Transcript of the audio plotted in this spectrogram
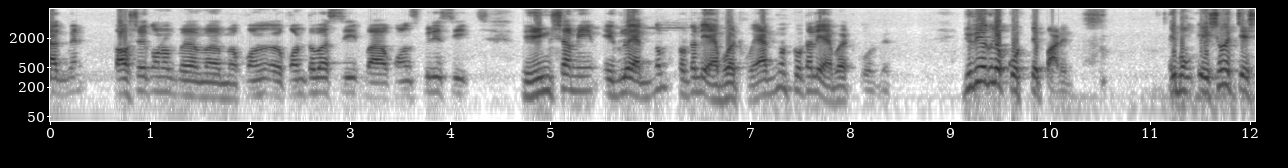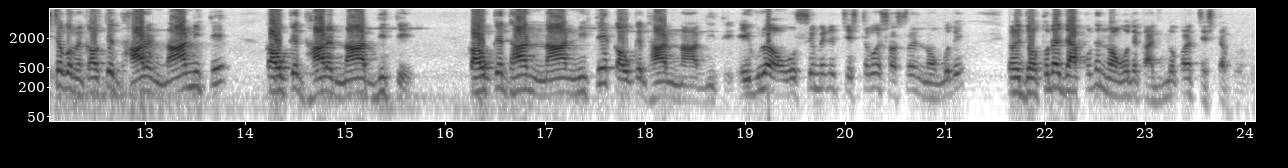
রাখবেন। কারোর সাথে কোনো কন্ট্রোভার্সি বা কনস্পিরেসি হিংসামি এগুলো একদম টোটালি অ্যাভয়েড করবে একদম টোটালি অ্যাভয়েড করবেন। যদি এগুলো করতে পারেন। এবং এই সময় চেষ্টা করবেন কাউকে ধার না নিতে, কাউকে ধার না দিতে, কাউকে ধার না নিতে, কাউকে ধার না দিতে। এইগুলো অবশ্যই মেনে চেষ্টা করে সবসময় নগদে। কারণ যতটা যা করতে নগদে কাজগুলো করার চেষ্টা করবে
